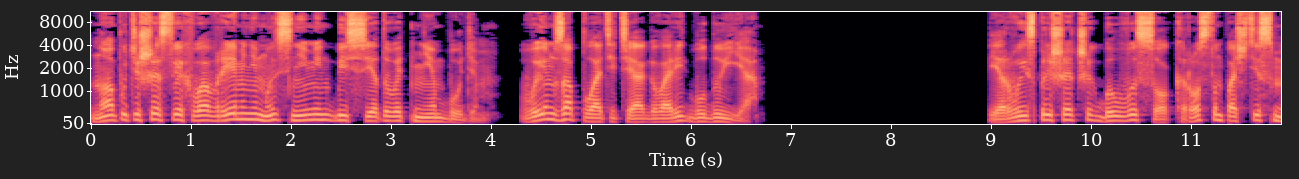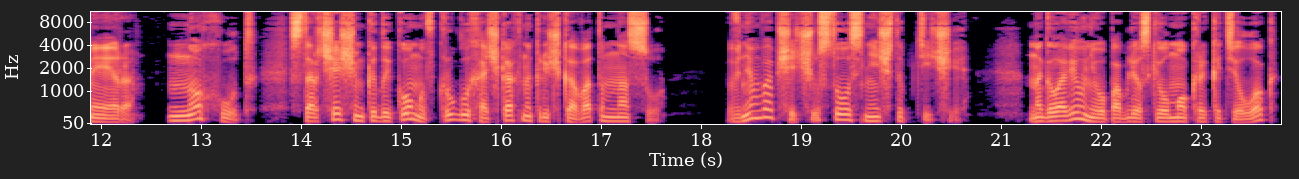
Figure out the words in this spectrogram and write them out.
Но о путешествиях во времени мы с ними беседовать не будем. Вы им заплатите, а говорить буду я». Первый из пришедших был высок, ростом почти с Мейера, но худ, с торчащим кадыком и в круглых очках на крючковатом носу. В нем вообще чувствовалось нечто птичье. На голове у него поблескивал мокрый котелок,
